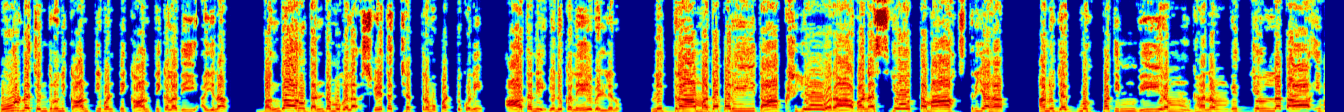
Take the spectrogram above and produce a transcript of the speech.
పూర్ణచంద్రుని కాంతి వంటి కాంతి కలది అయిన బంగారు దండము గల శ్వేతఛత్రము పట్టుకొని ఆతని వెనుకనే వెళ్ళెను. నిద్రా మదపరీతాక్ష్యో రావణస్యోత్తమా స్త్రియ అనుజగ్ముపతిం వీరం ఘనం విద్యుల్లతా ఇవ.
